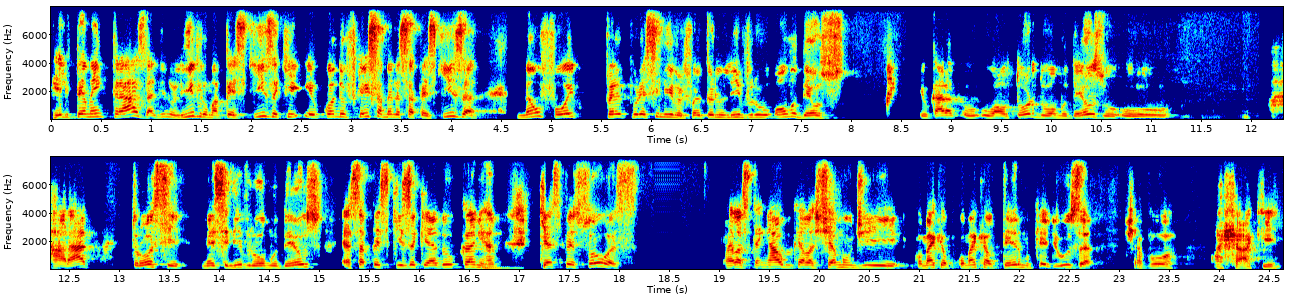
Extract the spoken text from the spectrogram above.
Ele também traz ali no livro uma pesquisa que, eu, quando eu fiquei sabendo dessa pesquisa, não foi por esse livro, foi pelo livro Homo Deus, e o cara, o, o autor do Homo Deus, o, o Harad, trouxe nesse livro Homo Deus essa pesquisa que é do Cunningham, que as pessoas elas têm algo que elas chamam de como é que como é que é o termo que ele usa? Já vou achar aqui.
